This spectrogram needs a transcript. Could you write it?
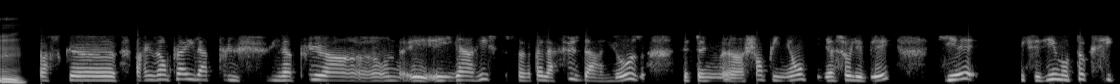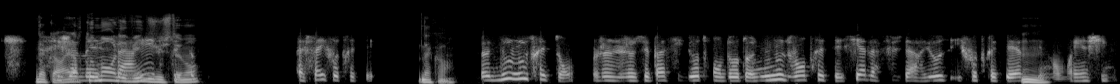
Hmm. Parce que, par exemple, là, il a plu. Il a plu un, et, il y a un risque, ça s'appelle la fusariose. C'est un champignon qui y a sur les blés, qui est excessivement toxique. D'accord. Alors comment on l'évite justement Ça, il faut traiter. D'accord. Euh, nous, nous traitons. Je ne sais pas si d'autres ont d'autres. Nous, nous devons traiter. S'il y a de la fusariose, il faut traiter avec mmh. moyen chimique.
